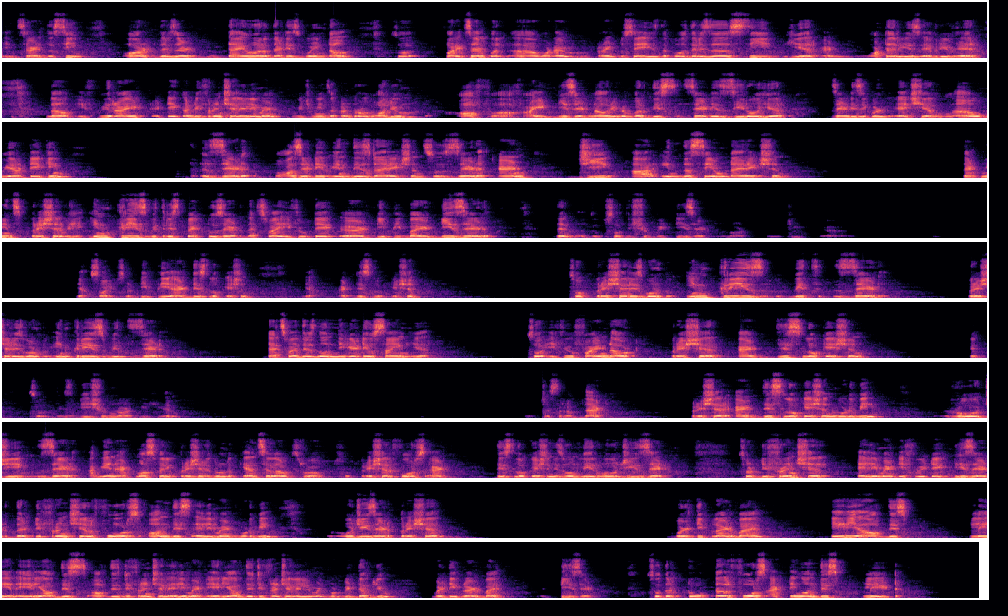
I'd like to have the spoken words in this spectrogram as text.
inside the sea or there is a diver that is going down. So for example uh, what i'm trying to say is suppose there is a sea here and water is everywhere. Now if we write take a differential element which means a control volume of uh, height dz. Now remember this z is 0 here z is equal to h here. Now we are taking z positive in this direction. So z and g are in the same direction. That means pressure will increase with respect to z. That's why if you take uh, dp by dz then so this should be dz not uh, yeah sorry. So dp at this location yeah at this location so pressure is going to increase with z. Pressure is going to increase with z. That's why there is no negative sign here. So if you find out pressure at this location okay so this d should not be here. Just rub that. Pressure at this location would be rho g z. Again atmospheric pressure is going to cancel out throughout. So pressure force at this location is only rho g z. So differential element if we take dz the differential force on this element would be rho g z pressure multiplied by area of this plane area of this of this differential element area of this differential element would be w multiplied by dz so the total force acting on this plate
